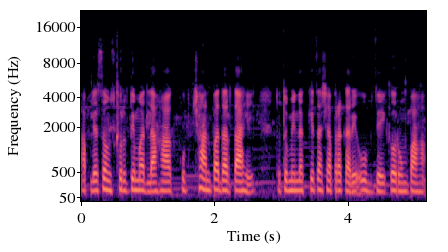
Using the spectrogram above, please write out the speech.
आपल्या संस्कृतीमधला हा खूप छान पदार्थ आहे. तर तुम्ही नक्कीच अशा प्रकारे उपजे करून पहा.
